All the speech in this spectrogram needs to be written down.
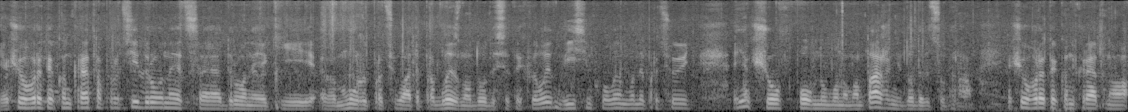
Якщо говорити конкретно про ці дрони, це дрони, які е, можуть працювати приблизно до 10 хвилин, 8 хвилин вони працюють, якщо в повному навантаженні до 900 грам. Якщо говорити конкретно,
